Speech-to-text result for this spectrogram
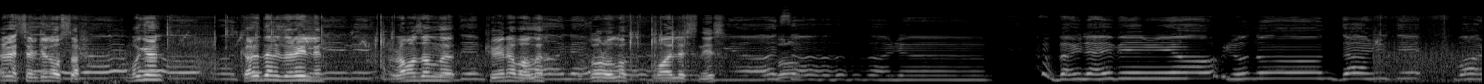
Evet sevgili dostlar, bugün Karadeniz Ereğli'nin Ramazanlı köyüne bağlı Zoroğlu mahallesindeyiz. Böyle bir yavrunun derdi var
